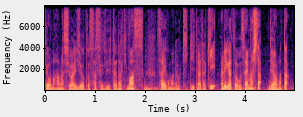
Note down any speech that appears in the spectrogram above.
今日の話は以上とさせていただきます。最後までお聴きいただきありがとうございました。ではまた。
